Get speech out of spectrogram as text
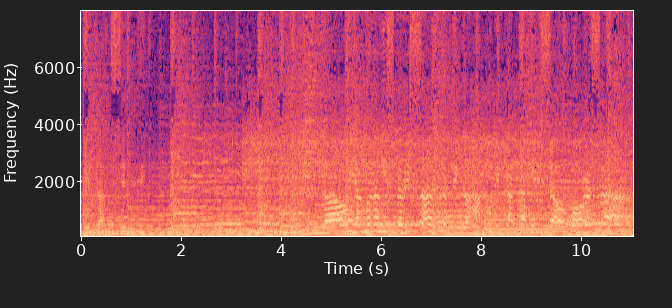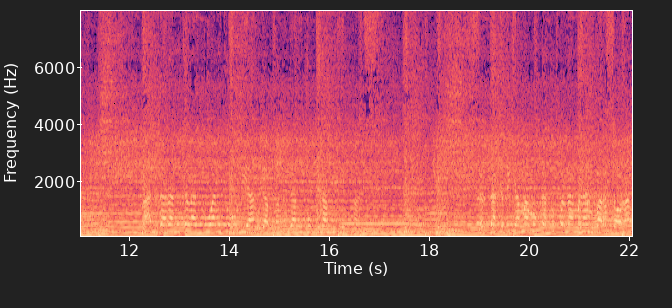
tidak sinting menangis terisak ketika aku dikandangi di sel Polresta Lantaran kelakuanku dianggap mengganggu kamtipas Serta ketika mabuk aku pernah menampar seorang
